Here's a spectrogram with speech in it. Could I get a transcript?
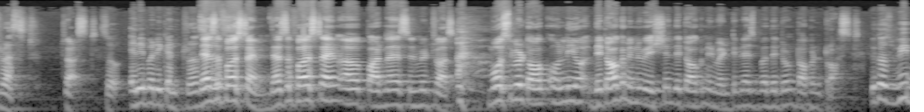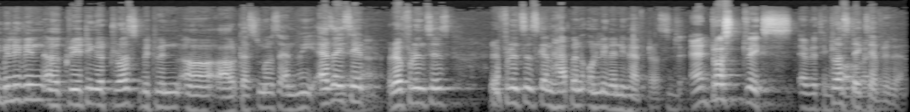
trust. Trust. So anybody can trust. That's the first time. That's the first time a partner has told me trust. Most people talk only on, they talk on innovation, they talk on inventiveness, but they don't talk on trust. because we believe in uh, creating a trust between uh, our customers and we as i said Yeah. references references can happen only when you have trust And trust takes everything. trust forward. takes everywhere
